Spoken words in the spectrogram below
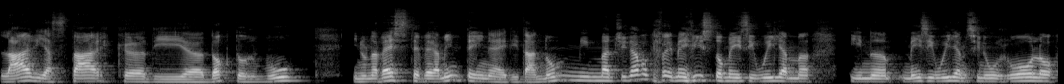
l'aria Stark di uh, Doctor Who in una veste veramente inedita. Non mi immaginavo che avrei mai visto Maisie, William in, Maisie Williams in un ruolo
